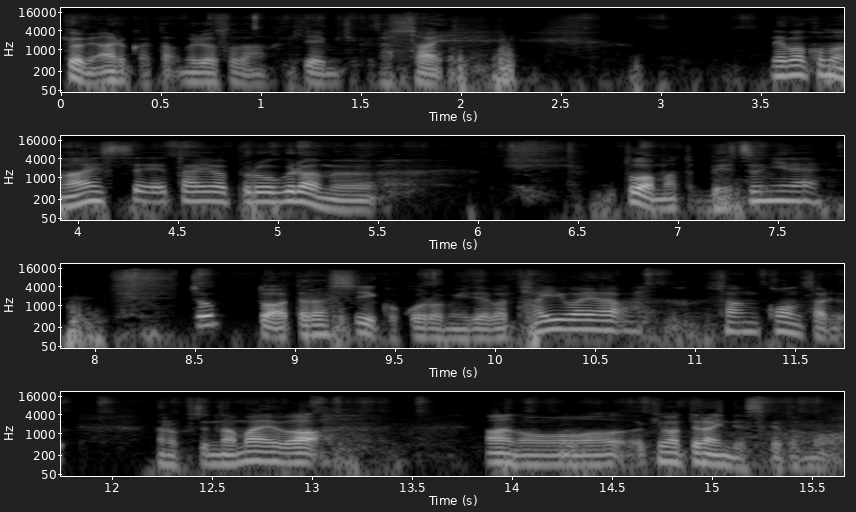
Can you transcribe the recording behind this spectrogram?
興味ある方、無料相談来てみてください。で、まあ、この内製対話プログラムとはまた別にね、ちょっと新しい試みで、まあ、対話屋さんコンサル、あの、名前は、あのー、決まってないんですけども、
